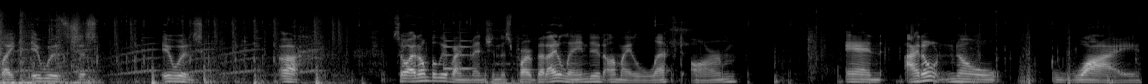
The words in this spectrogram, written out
Like, it was just... It was... Ugh. So I don't believe I mentioned this part, but I landed on my left arm. And I don't know why.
